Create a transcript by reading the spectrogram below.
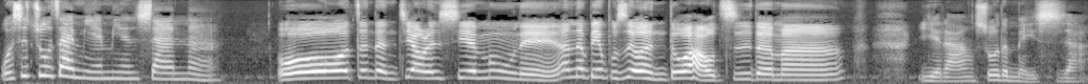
我是住在绵绵山呐。哦，真的很叫人羡慕呢。那那边不是有很多好吃的吗？野狼说的美食啊，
